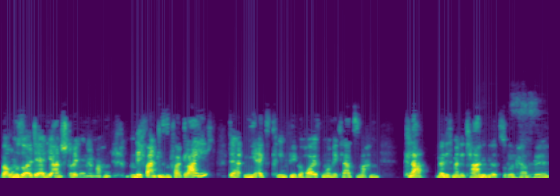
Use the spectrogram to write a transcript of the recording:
Warum sollte er die Anstrengungen machen? Und ich fand diesen Vergleich, der hat mir extrem viel geholfen, um mir klarzumachen, Klar, wenn ich meine Tage wieder zurückhaben will,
